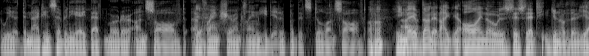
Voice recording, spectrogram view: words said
We the 1978 that murder unsolved. Uh, Yeah. Frank Sheeran claimed he did it, but it's still unsolved. Uh-huh. He may have done it. I all I know is is that he, you know the, yeah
